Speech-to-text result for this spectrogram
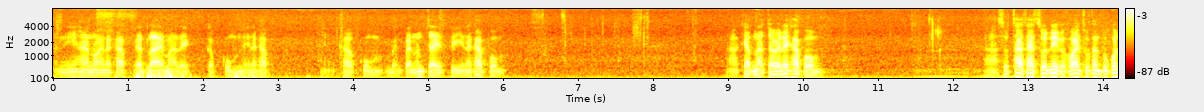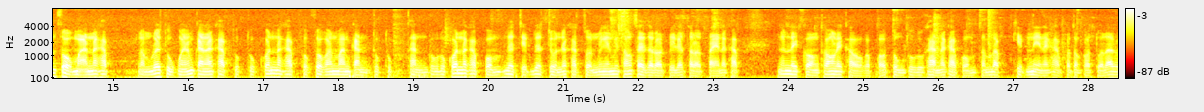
อันนี้หาหน่อยนะครับ แอดไลน์มาเลยกับกลุ่มนี้นะครับ เข้ากลุ่มแบ่งปันน้ำใจฟรีนะครับผมแคปหน้าจอไว้เลยครับผม สุดท้ายท้ายสุดนี่ก็ขอให้ทุกท่านทุกคนโศกมันนะครับลำรวยถูกหวยน้ำกันนะครับ ทุกๆคนนะครับโศกโศกกันมันกันทุกๆท่านทุกๆคนนะครับ ผมเลือดเจ็บเลือดจนนะครับส่วนมีเงินมีท้องใส่ตลอดปีและตลอดไปนะครับ เงินไหลกองท้องไหลเข่ากระเป๋าตุงทุกทุกท่านนะครับ ผมสำหรับคลิปนี้นะครับ ก็ต้องขอตัวลาไป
